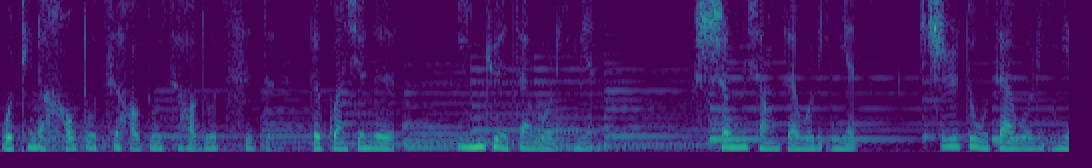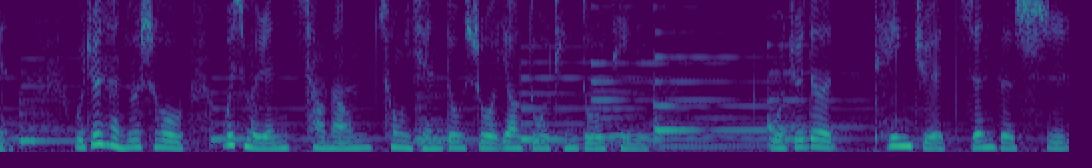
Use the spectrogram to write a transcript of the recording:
我听了好多次、好多次、好多次的的管弦的音乐在我里面，声响在我里面，知度在我里面。我觉得很多时候，为什么人常常从以前都说要多听多听？我觉得听觉真的是。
